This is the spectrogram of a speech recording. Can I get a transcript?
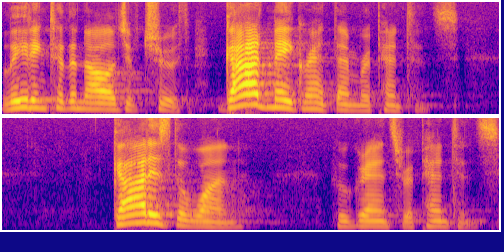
leading to the knowledge of truth. God may grant them repentance. God is the one who grants repentance.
